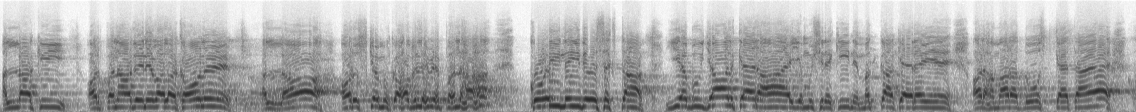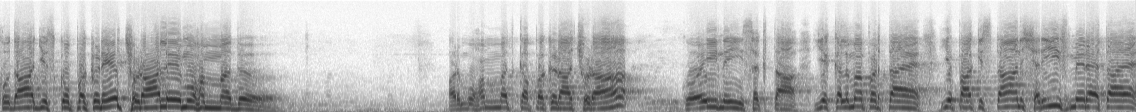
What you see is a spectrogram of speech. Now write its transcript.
اللہ کی. اور پناہ دینے والا کون ہے؟ اللہ. اور اس کے مقابلے میں پناہ کوئی نہیں دے سکتا. یہ ابو جال کہہ رہا ہے، یہ مشرقین مکہ کہہ رہے ہیں. اور ہمارا دوست کہتا ہے، خدا جس کو پکڑے، چھڑا لے محمد. اور محمد کا پکڑا، چھڑا کوئی نہیں سکتا۔ یہ کلمہ پڑھتا ہے، یہ پاکستان شریف میں رہتا ہے،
